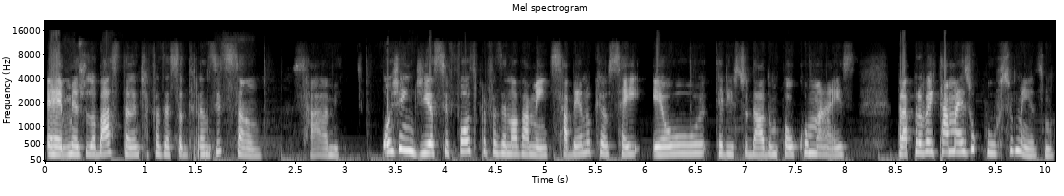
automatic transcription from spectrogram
é, me ajudou bastante a fazer essa transição, sabe? Hoje em dia, se fosse para fazer novamente, sabendo o que eu sei, eu teria estudado um pouco mais para aproveitar mais o curso mesmo.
